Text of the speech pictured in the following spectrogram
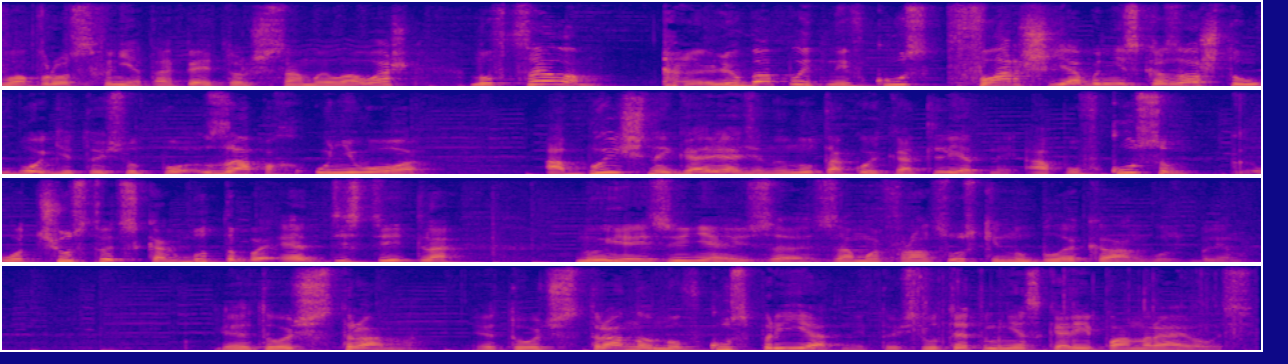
вопросов нет. Опять тот же самый лаваш. Но в целом, любопытный вкус. Фарш, я бы не сказал, что убогий. То есть вот по, запах у него обычной говядины, ну, такой котлетный. А по вкусу вот чувствуется, как будто бы это действительно... Ну, я извиняюсь за, за мой французский, ну, Black Angus, блин. Это очень странно. Это очень странно, но вкус приятный. То есть вот это мне скорее понравилось.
